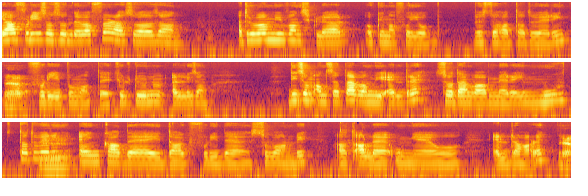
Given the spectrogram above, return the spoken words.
Ja, fordi sånn som det var før, da, så var det sånn Jeg tror det var mye vanskeligere å kunne få jobb hvis du hadde tatovering. Ja. Fordi på en måte kulturen Eller liksom De som ansatte var mye eldre, så de var mer imot tatovering Mm. enn hva det er i dag, fordi det er så vanlig at alle unge og eldre har det. Ja.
